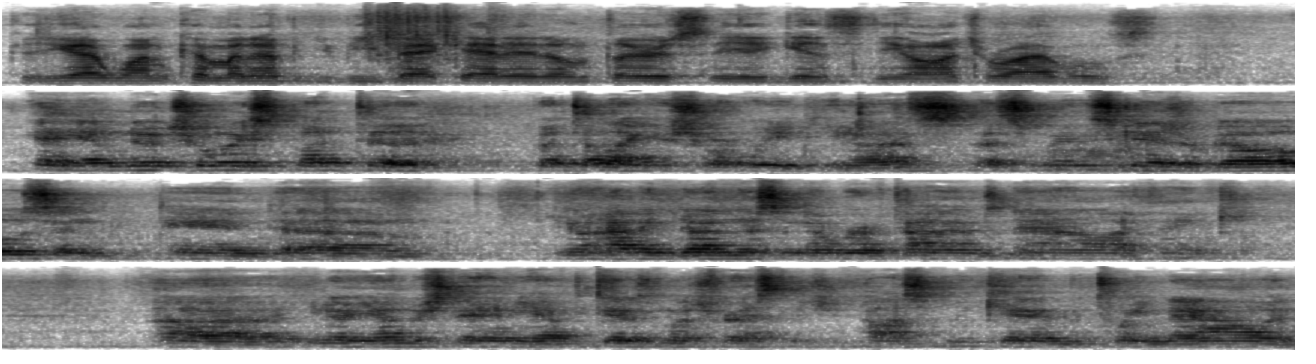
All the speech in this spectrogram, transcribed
Because you got one coming up, you'll be back at it on Thursday against the arch rivals. Yeah, you have no choice but to but to like a short week. You know, that's that's way the schedule goes. And and um, you know, having done this a number of times now, I think uh, you know you understand you have to get as much rest as you possibly can between now and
